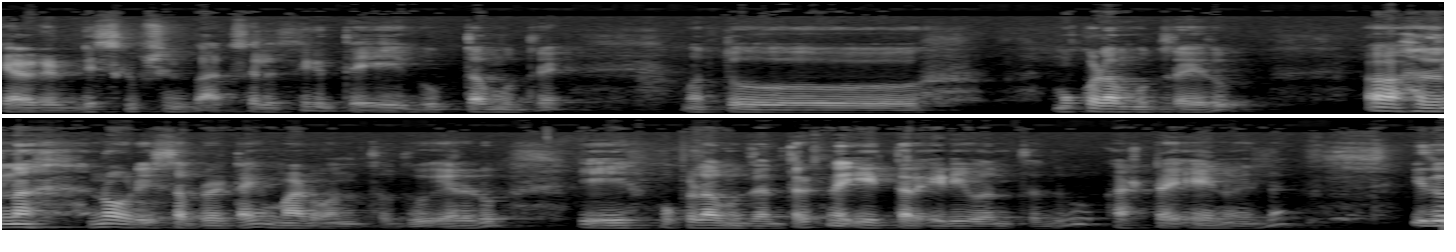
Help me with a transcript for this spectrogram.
ಕೆಳಗಡೆ ಡಿಸ್ಕ್ರಿಪ್ಷನ್ ಬಾಕ್ಸಲ್ಲಿ ಸಿಗುತ್ತೆ ಈ ಗುಪ್ತ ಮುದ್ರೆ ಮತ್ತು ಮುಕುಳ ಮುದ್ರೆ ಇದು. ಅದನ್ನು ನೋಡಿ ಸಪ್ರೇಟಾಗಿ ಮಾಡುವಂಥದ್ದು ಎರಡು. ಈ ಮುಕುಳ ಮುದ್ರೆ ಅಂದ ತಕ್ಷಣ ಈ ಥರ ಹಿಡಿಯುವಂಥದ್ದು ಕಷ್ಟ ಏನೂ ಇಲ್ಲ. ಇದು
